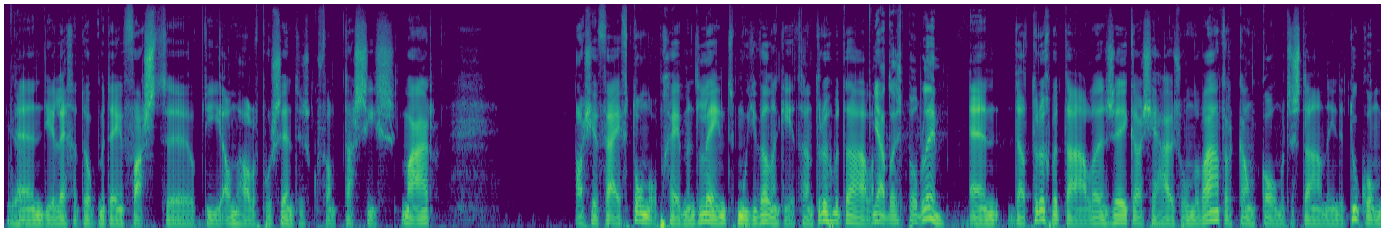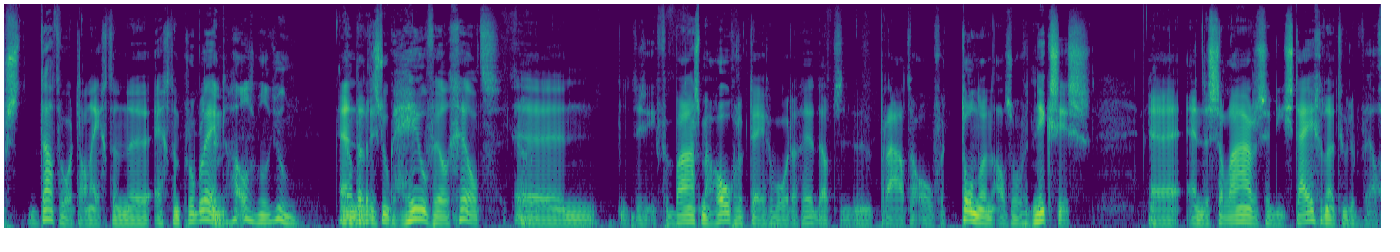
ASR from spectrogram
En die leggen het ook meteen vast uh, op die anderhalf procent. Dus fantastisch. Maar als je vijf ton op een gegeven moment leent, moet je wel een keer gaan terugbetalen. Ja, dat is het probleem. En dat terugbetalen, en zeker als je huis onder water kan komen te staan in de toekomst, dat wordt dan echt een, uh, echt een probleem. Een half miljoen. En dat is natuurlijk heel veel geld. Ja. Uh, ik verbaas me hooglijk tegenwoordig hè, dat we praten over tonnen alsof het niks is. Uh, en de salarissen die stijgen natuurlijk wel,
